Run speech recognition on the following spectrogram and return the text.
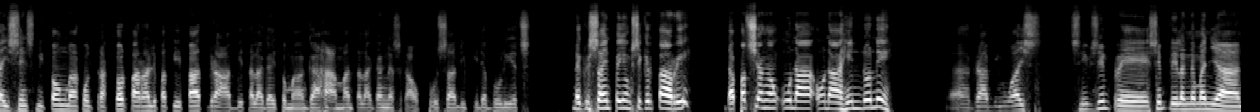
license nitong mga kontraktor para lipat-lipat. Grabe talaga itong mga gahaman talagang nasa kaupo sa DPWH. Nag-resign pa yung secretary. Dapat siya ang una-unahin doon eh. Ah, grabing wise. Sim- Siyempre, simple lang naman yan.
